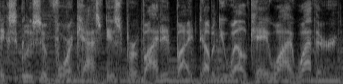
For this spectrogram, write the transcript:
exclusive forecast is provided by WLKY Weather.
